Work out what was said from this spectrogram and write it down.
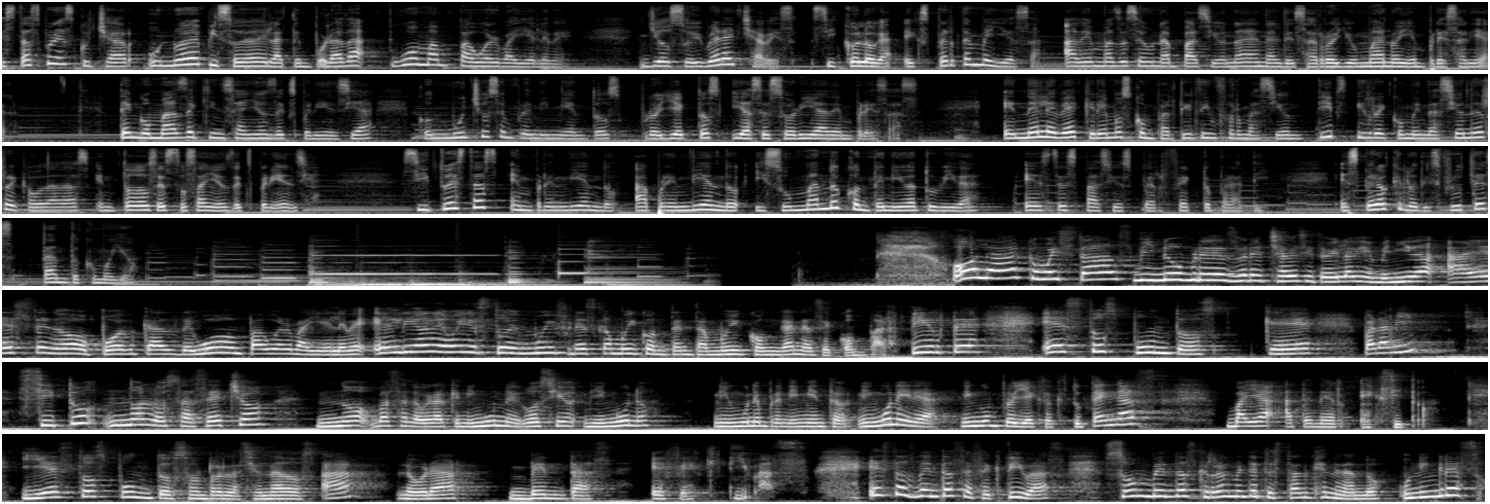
Estás por escuchar un nuevo episodio de la temporada Woman Power by LB. Yo soy Vera Chávez, psicóloga experta en belleza, además de ser una apasionada en el desarrollo humano y empresarial. Tengo más de 15 años de experiencia con muchos emprendimientos, proyectos y asesoría de empresas. En LB queremos compartirte información, tips y recomendaciones recaudadas en todos estos años de experiencia. Si tú estás emprendiendo, aprendiendo y sumando contenido a tu vida, este espacio es perfecto para ti. Espero que lo disfrutes tanto como yo. Hola, ¿cómo estás? Mi nombre es Bere Chávez y te doy la bienvenida a este nuevo podcast de Woman Power by LB. El día de hoy estoy muy fresca, muy contenta, muy con ganas de compartirte estos puntos que para mí, si tú no los has hecho, no vas a lograr que ningún negocio, ninguno, ningún emprendimiento, ninguna idea, ningún proyecto que tú tengas vaya a tener éxito. Y estos puntos son relacionados a lograr ventas efectivas. Estas ventas efectivas son ventas que realmente te están generando un ingreso.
